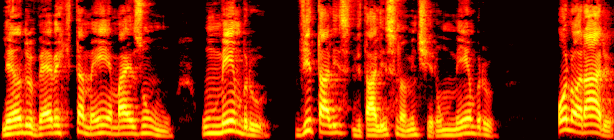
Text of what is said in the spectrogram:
Leandro Weber, que também é mais um, um membro vitalício, vitalício não, mentira, um membro honorário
